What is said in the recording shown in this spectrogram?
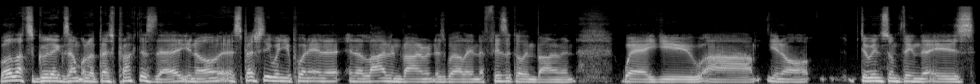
Well, that's a good example of best practice there. You know, especially when you put it in a in a live environment as well, in a physical environment where you are, you know, doing something that is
